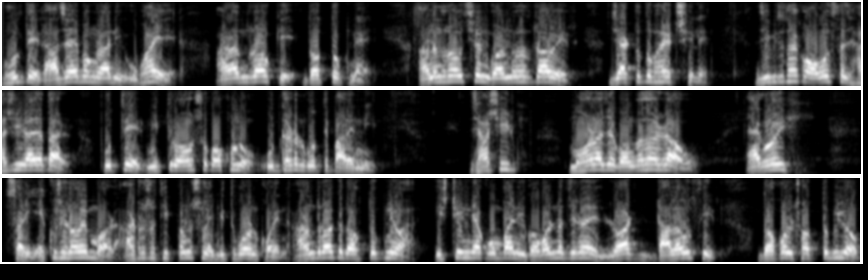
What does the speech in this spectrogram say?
ভুলতে রাজা এবং রানী উভয়ে আনন্দরাওকে দত্তক নেয়। আনন্দরাও ছিলেন গণনাথ রাওয়ের জ্যাঠতো ভাইয়ের ছেলে। জীবিত থাকা অবস্থায় ঝাঁসির রাজা তার পুত্রের মৃত্যুর রহস্য কখনো উদ্ঘাটন করতে পারেননি। ঝাঁসির মহারাজা গঙ্গাধর রাও এগারোই সরি একুশে নভেম্বর আঠারোশো তিপ্পান্ন সালে মৃত্যুবরণ করেন। আনন্দরাওকে দত্তক নেওয়া ইস্ট ইন্ডিয়া কোম্পানির গভর্নর জেনারেল লর্ড ডালাউসির দখল সত্ত্ব বিলোপ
